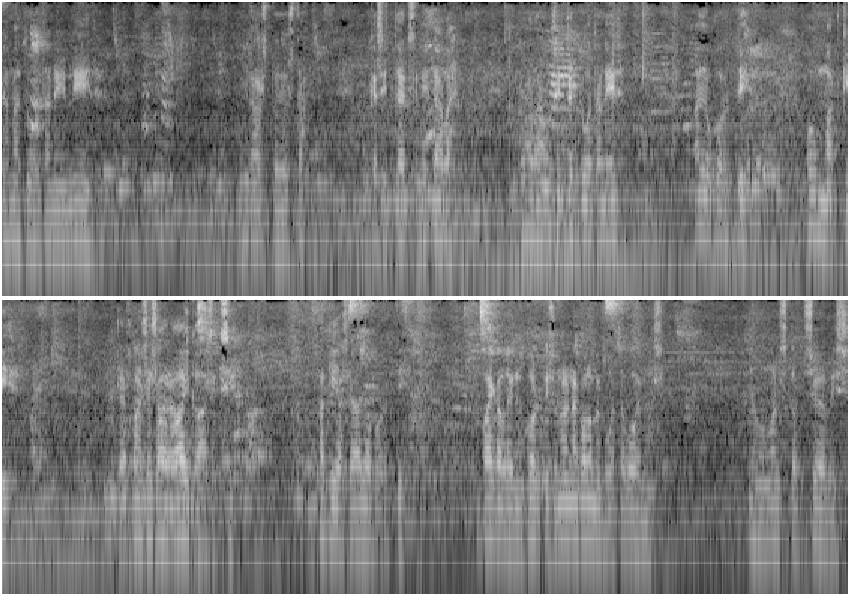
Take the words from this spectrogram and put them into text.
tämä tuota niin, niin, virasto, josta käsittääkseni täällä, täällä on sitten tuota niin, ajokortti hommatkin. Pitäisi vain se saada aikaiseksi. Hakia se ajokortti. Paikallinen kortti on aina kolme vuotta voimassa. Joo, one stop service.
